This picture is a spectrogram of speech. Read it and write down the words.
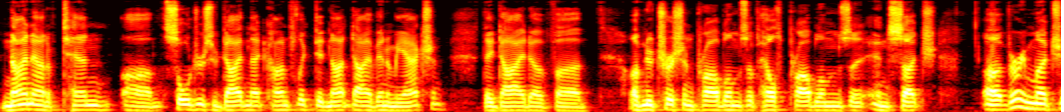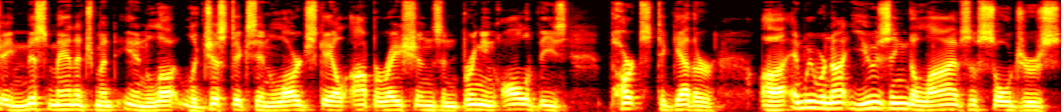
Nine out of ten um, soldiers who died in that conflict did not die of enemy action. They died of uh, of nutrition problems, of health problems, and, and such. Uh, very much a mismanagement in lo- logistics, in large scale operations, and bringing all of these parts together. Uh, and we were not using the lives of soldiers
